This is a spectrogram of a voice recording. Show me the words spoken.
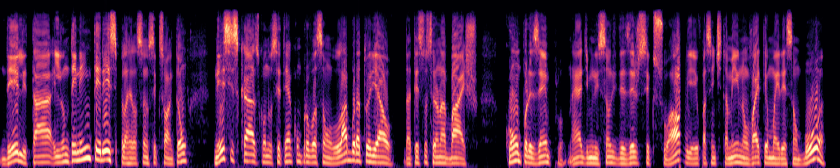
dele tá, ele não tem nem interesse pela relação sexual. Então, nesses casos, quando você tem a comprovação laboratorial da testosterona baixo, com, por exemplo, né, diminuição de desejo sexual, e aí o paciente também não vai ter uma ereção boa,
